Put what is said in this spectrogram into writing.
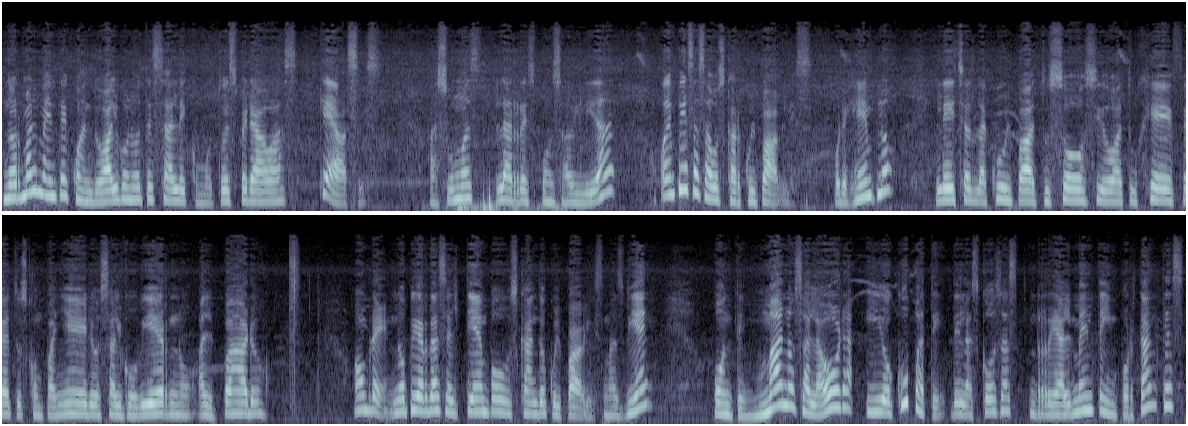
Normalmente cuando algo no te sale como tú esperabas, ¿qué haces? ¿Asumas la responsabilidad o empiezas a buscar culpables? Por ejemplo, le echas la culpa a tu socio, a tu jefe, a tus compañeros, al gobierno, al paro. Hombre, no pierdas el tiempo buscando culpables, más bien ponte manos a la obra y ocúpate de las cosas realmente importantes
